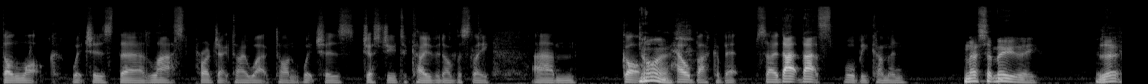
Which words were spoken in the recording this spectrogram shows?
the lock which is the last project i worked on which is just due to covid obviously. Um got Nice. held back a bit. So that that's will be coming. And that's a movie, is it?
